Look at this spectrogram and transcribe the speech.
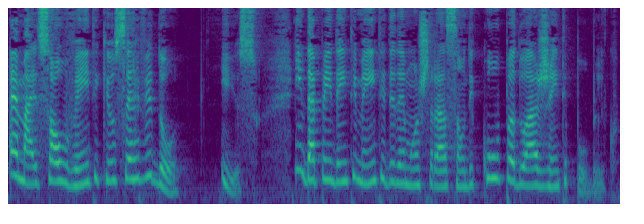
é mais solvente que o servidor. Isso independentemente de demonstração de culpa do agente público.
